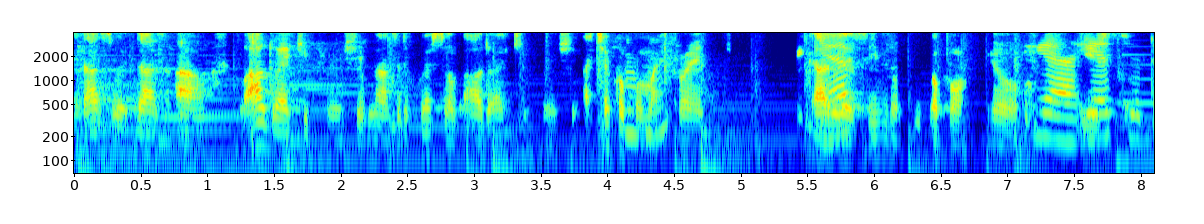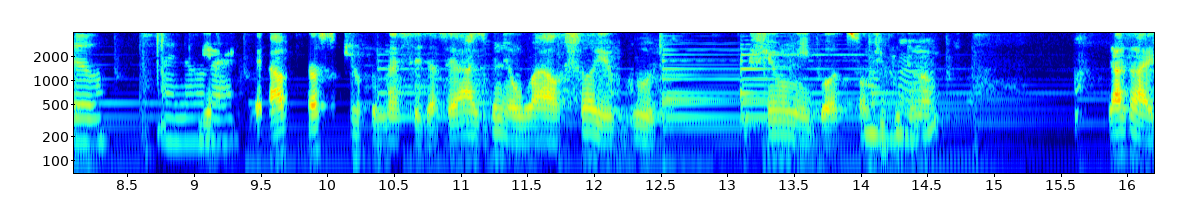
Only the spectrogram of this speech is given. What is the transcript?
that's what that's how how do I keep friendship? Now to the question of how do I keep friendship I check up mm-hmm. on my mm-hmm. friend regardless yeah. if you don't pick up on you know, yeah yes you do I know yeah, that. I'll just drop a message. I say, ah, it's been a while. Sure, you're good. You feel me? But some mm-hmm. people do not. Mm-hmm. That's how I,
